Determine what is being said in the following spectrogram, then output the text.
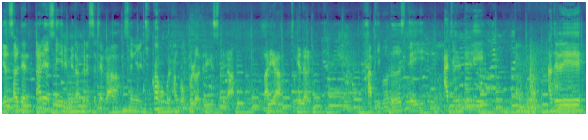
10살 된 딸의 생일입니다. 그래서 제가 생일 축하곡을 한 곡 불러드리겠습니다. 마리아 두 개들. 하피 버스데이 아즐리 아즐리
